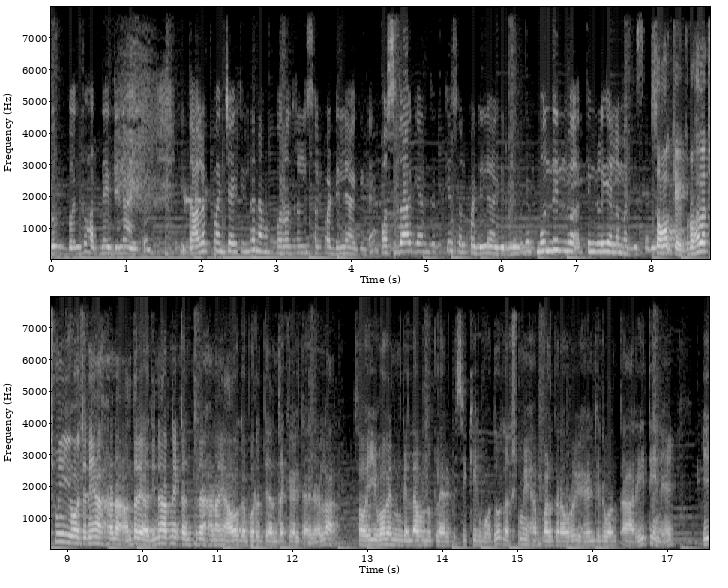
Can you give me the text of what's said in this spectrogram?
ದುಡ್ಡು ಬಂದು ಹದಿನೈದು ದಿನ ಆಯ್ತು. ಈ ತಾಲೂಕ್ ಪಂಚಾಯತಿಯಿಂದ ನಮಗೆ ಬರೋದ್ರಲ್ಲಿ ಸ್ವಲ್ಪ ಡಿಲೇ ಆಗಿದೆ. ಹೊಸದಾಗಿ ಅಂದದಕ್ಕೆ ಸ್ವಲ್ಪ ಡಿಲೇ ಆಗಿರ್ಬೋದು ಬಟ್ ಮುಂದಿನ ತಿಂಗಳಿಗೆಲ್ಲ ಮತ್ತೆ ಸರ್. ಸೊ ಓಕೆ ಗೃಹಲಕ್ಷ್ಮಿ ಯೋಜನೆಯ ಹಣ, ಅಂದ್ರೆ ಹದಿನಾರನೇ ಕಂತಿನ ಹಣ ಯಾವಾಗ ಬರುತ್ತೆ ಅಂತ ಕೇಳ್ತಾ ಇದ್ರಲ್ಲ ಸೊ ಇವಾಗ ನಿಮ್ಗೆಲ್ಲ ಒಂದು ಕ್ಲಾರಿಟಿ ಸಿಕ್ಕಿರ್ಬೋದು. ಲಕ್ಷ್ಮಿ ಹೆಬ್ಬಾಳ್ಕರ್ ಅವರು ಹೇಳ್ತಿರುವಂತಹ ರೀತಿನೇ ಈ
